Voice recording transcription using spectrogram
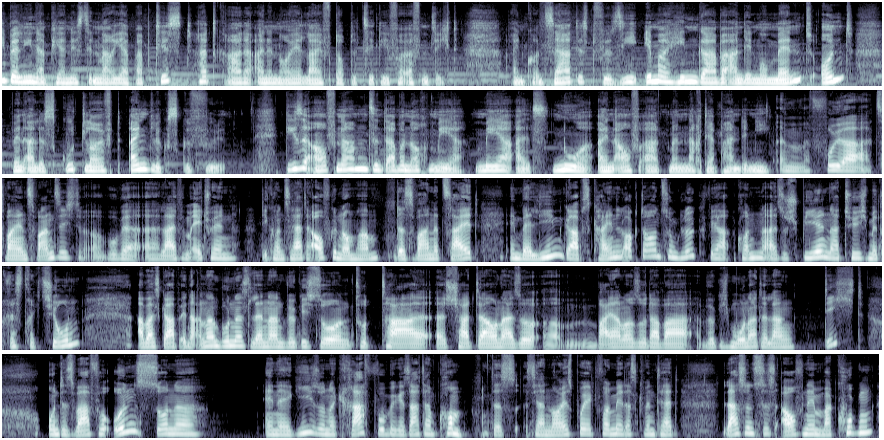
Die Berliner Pianistin Maria Baptist hat gerade eine neue Live-Doppel-CD veröffentlicht. Ein Konzert ist für sie immer Hingabe an den Moment und, wenn alles gut läuft, ein Glücksgefühl. Diese Aufnahmen sind aber noch mehr, mehr als nur ein Aufatmen nach der Pandemie. Im Frühjahr 22, wo wir äh, live im A-Train die Konzerte aufgenommen haben. Das war eine Zeit, in Berlin gab es keinen Lockdown zum Glück. Wir konnten also spielen, natürlich mit Restriktionen. Aber es gab in anderen Bundesländern wirklich so ein total äh, Shutdown. Also ähm, Bayern oder so, da war wirklich monatelang dicht. Und es war für uns so eine Energie, so eine Kraft, wo wir gesagt haben, komm, das ist ja ein neues Projekt von mir, das Quintett, lass uns das aufnehmen, mal gucken,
